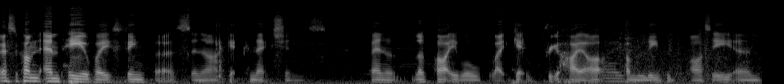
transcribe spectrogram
have to become an MP of a thing first, and uh, get connections. Then the party will like get pretty high up. I'm the lead the party, and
